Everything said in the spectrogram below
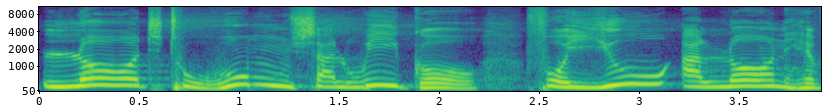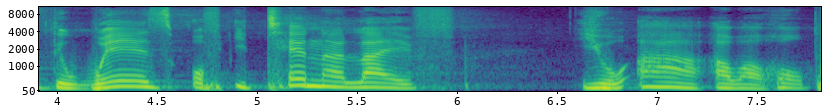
Lord, to whom shall we go? For you alone have the words of eternal life. You are our hope.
